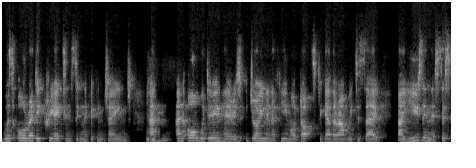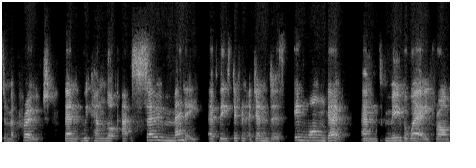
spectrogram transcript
was already creating significant change. Mm-hmm. And, and all we're doing here is joining a few more dots together, aren't we, to say by using this system approach, then we can look at so many of these different agendas in one go mm-hmm. and mm-hmm. move away from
